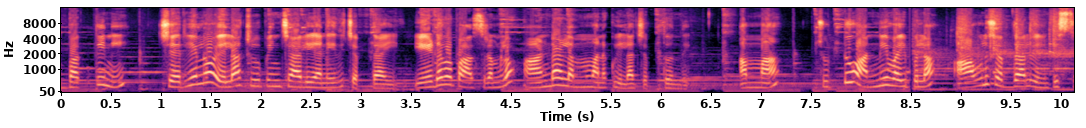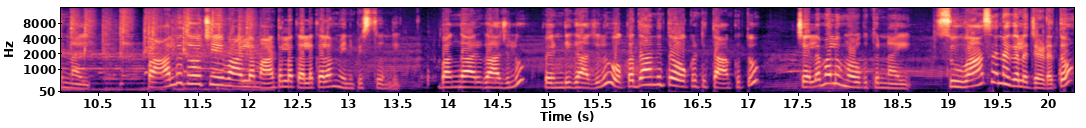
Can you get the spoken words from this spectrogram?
భక్తిని చర్యలో ఎలా చూపించాలి అనేది చెప్తాయి. ఏడవ పాసురంలో ఆండాళ్ళమ్మ మనకు ఇలా చెప్తుంది. అమ్మ చుట్టూ అన్ని వైపులా ఆవుల శబ్దాలు వినిపిస్తున్నాయి. పాలు దోచే వాళ్ళ మాటల కలకలం వినిపిస్తుంది. బంగారు గాజులు వెండి గాజులు ఒకదానితో ఒకటి తాకుతూ చెలమలు మోగుతున్నాయి. సువాసన గల జడతో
